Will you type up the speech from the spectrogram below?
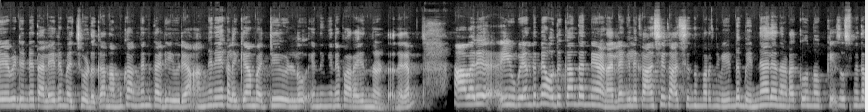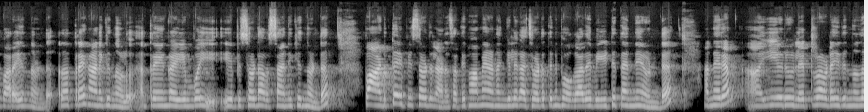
ഡേവിഡിന്റെ തലയിലും വെച്ച് കൊടുക്കാം. നമുക്ക് അങ്ങനെ തടിയൂര. അങ്ങനെ കളിക്കാൻ പറ്റുകയുള്ളൂ എന്നിങ്ങനെ പറയുന്നുണ്ട്. അന്നേരം അവർ ഈ ഉപേന്ദ്രനെ ഒതുക്കാൻ തന്നെയാണ്. അല്ലെങ്കിൽ കാശ് കാശ് എന്നും പറഞ്ഞ് വീണ്ടും പിന്നാലെ നടക്കുമെന്നൊക്കെ സുസ്മിത പറയുന്നുണ്ട്. അത് അത്രേ കാണിക്കുന്നുള്ളൂ. അത്രയും കഴിയുമ്പോൾ ഈ എപ്പിസോഡ് അവസാനിക്കുന്നുണ്ട്. അപ്പോൾ അടുത്ത എപ്പിസോഡിലാണ് സത്യഭാമയാണെങ്കിൽ കച്ചവടത്തിന് പോകാതെ വീട്ടിൽ തന്നെയുണ്ട്. അന്നേരം ഈ ഒരു ലെറ്റർ അവിടെ ഇരുന്നത്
